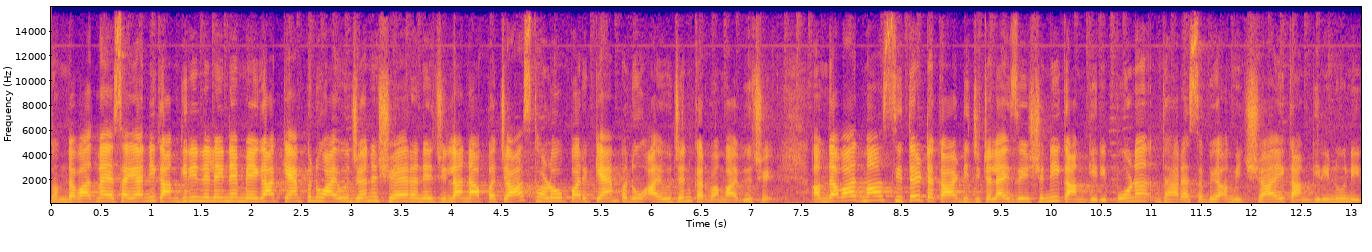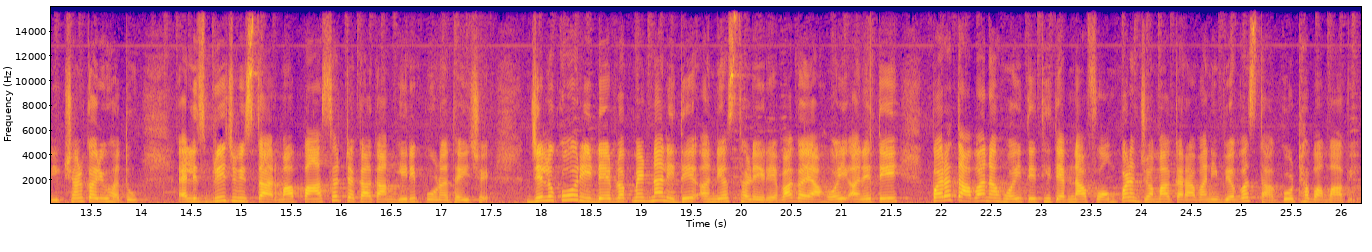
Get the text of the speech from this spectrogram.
તો અમદાવાદમાં એસઆઈઆરની કામગીરીને લઈને મેગા કેમ્પનું આયોજન. શહેર અને જિલ્લાના પચાસ સ્થળો પર કેમ્પનું આયોજન કરવામાં આવ્યું છે. અમદાવાદમાં સિત્તેર ટકા ડિજિટલાઇઝેશનની કામગીરી પૂર્ણ. ધારાસભ્ય અમિત શાહે કામગીરીનું નિરીક્ષણ કર્યું હતું. એલિસ બ્રિજ વિસ્તારમાં પાસઠ ટકા કામગીરી પૂર્ણ થઈ છે. જે લોકો રીડેવલપમેન્ટના લીધે અન્ય સ્થળે રહેવા ગયા હોય અને તે પરત આવવાના હોય, તેથી તેમના ફોર્મ પણ જમા કરાવવાની વ્યવસ્થા ગોઠવવામાં આવી.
